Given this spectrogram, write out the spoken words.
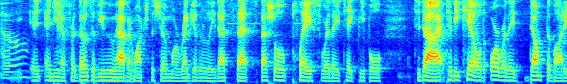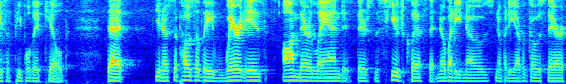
Oh. And, and you know, for those of you who haven't watched the show more regularly, that's that special place where they take people to die, to be killed, or where they dump the bodies of people they've killed. That you know, supposedly where it is on their land, there's this huge cliff that nobody knows, nobody ever goes there.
